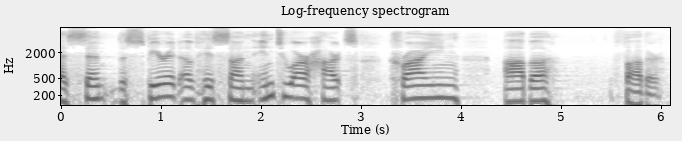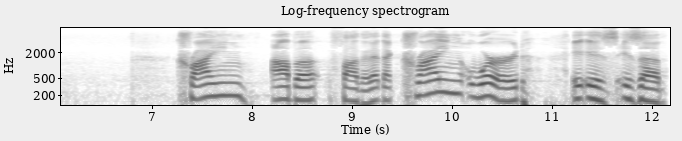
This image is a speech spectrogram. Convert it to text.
has sent the Spirit of His Son into our hearts, crying, Abba, Father. Crying, Abba, Father. That, that crying word is, is a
